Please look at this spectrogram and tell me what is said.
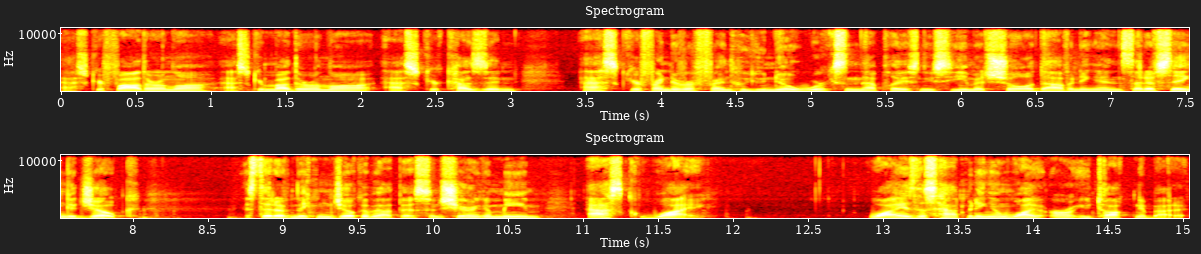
ask your father in law, ask your mother in law, ask your cousin, ask your friend of a friend who you know works in that place and you see him at Shul davening. And instead of saying a joke, instead of making a joke about this and sharing a meme, ask why. Why is this happening and why aren't you talking about it?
